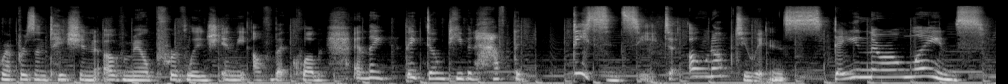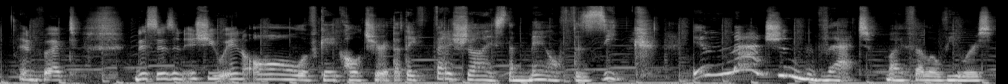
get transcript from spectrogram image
representation of male privilege in the Alphabet Club and they they don't even have the decency to own up to it and stay in their own lanes. In fact, this is an issue in all of gay culture that they fetishize the male physique. Imagine that, my fellow viewers.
